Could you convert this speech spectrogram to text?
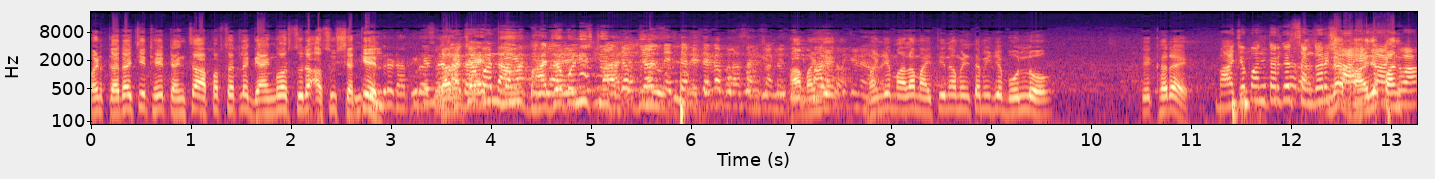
पण कदाचित हे त्यांचं आपापसातलं गँगवर सुद्धा असू शकेल. भाजपनी भाजपनी हा म्हणजे म्हणजे मला माहिती न मिळता मी जे बोललो ते खरं आहे. भाजप अंतर्गत संघर्ष भाजपां किंवा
